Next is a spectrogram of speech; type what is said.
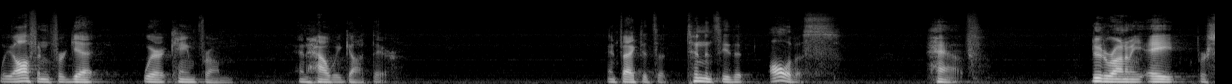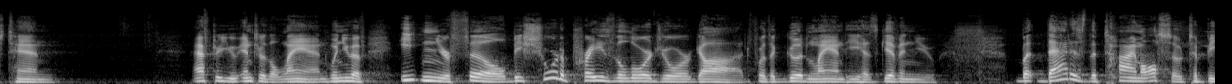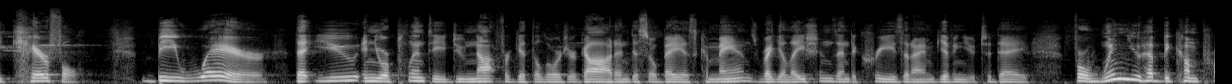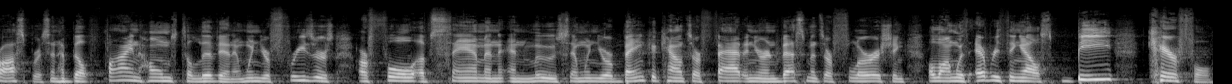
we often forget where it came from and how we got there. In fact, it's a tendency that all of us have. Deuteronomy 8, verse 10. After you enter the land, when you have eaten your fill, be sure to praise the Lord your God for the good land he has given you. But that is the time also to be careful. Beware that you in your plenty do not forget the Lord your God and disobey his commands, regulations, and decrees that I am giving you today. For when you have become prosperous and have built fine homes to live in, and when your freezers are full of salmon and moose, and when your bank accounts are fat and your investments are flourishing, along with everything else, be careful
